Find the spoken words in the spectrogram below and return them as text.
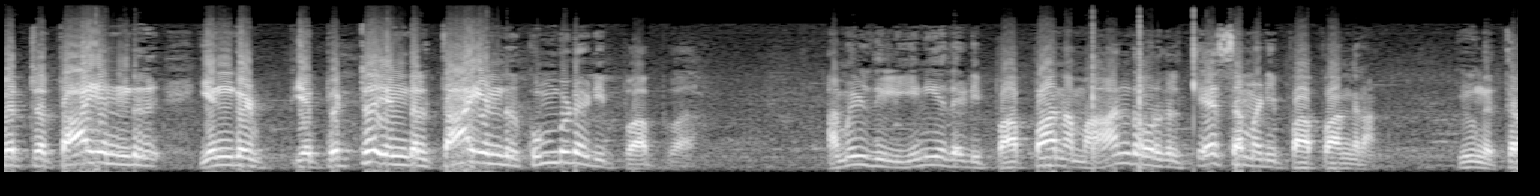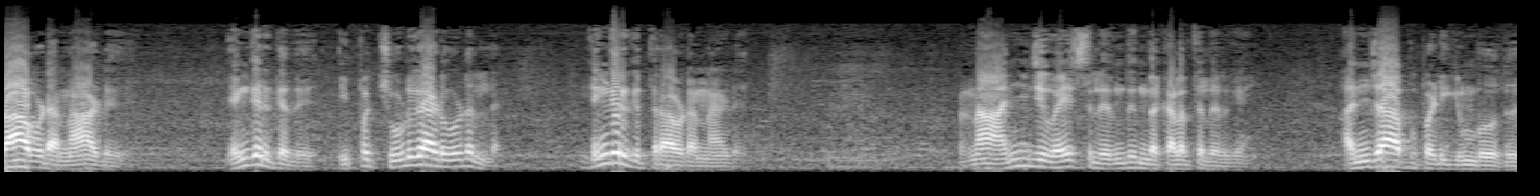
பெற்ற தாய் என்று எங்கள் பெற்ற எங்கள் தாய் என்று கும்பிடடி பாப்பா. அமிழ்தில் இனியதடி பாப்பா நம்ம ஆண்டவர்கள் தேசமடி பாப்பாங்கிறான். இவங்க திராவிட நாடு. எங்க இருக்குது? இப்ப சுடுகாடு கூட இல்லை. எங்க இருக்கு திராவிட நாடு? நான் அஞ்சு வயசுல இருந்து இந்த களத்தில் இருக்கேன். அஞ்சாப்பு படிக்கும்போது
